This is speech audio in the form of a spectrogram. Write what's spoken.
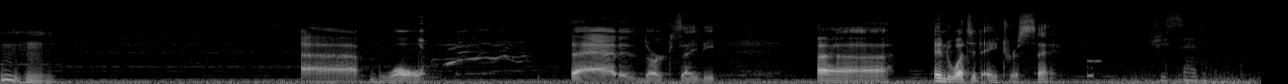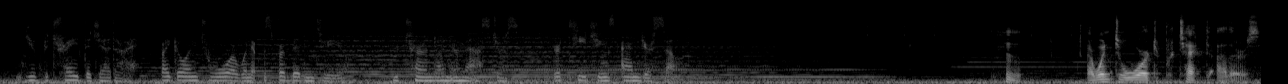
Mm-hmm. Uh, whoa. that is dark sidey. Uh, and what did Atris say? She said, You betrayed the Jedi by going to war when it was forbidden to you. You turned on your masters, your teachings, and yourself. Hmm. I went to war to protect others,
